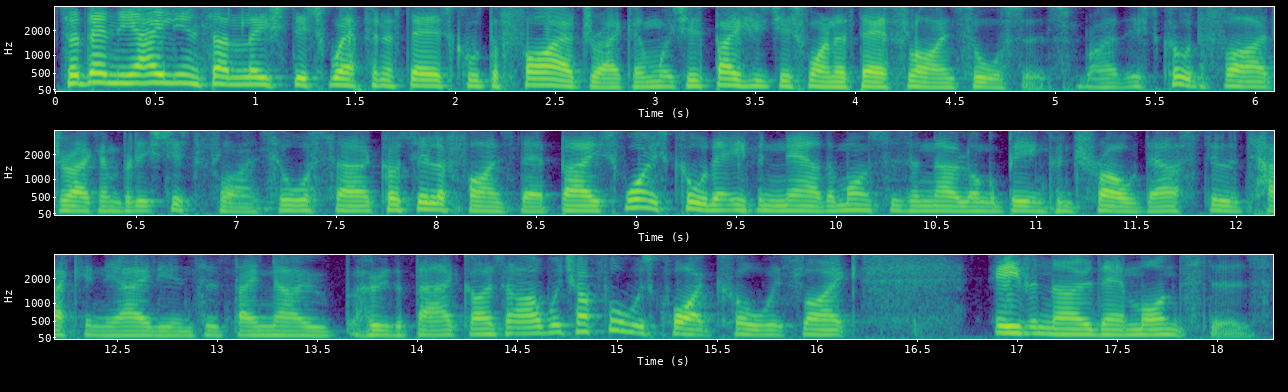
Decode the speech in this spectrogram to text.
So then the aliens unleash this weapon of theirs called the Fire Dragon, which is basically just one of their flying saucers, right? It's called the Fire Dragon, but it's just a flying saucer. Godzilla finds their base. What is cool that even now the monsters are no longer being controlled. They are still attacking the aliens as they know who the bad guys are, which I thought was quite cool. It's like, even though they're monsters,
